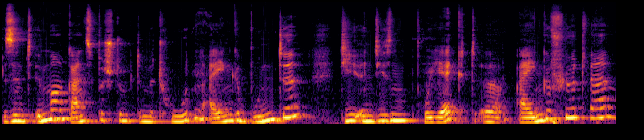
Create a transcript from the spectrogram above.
sind immer ganz bestimmte Methoden eingebunden, die in diesem Projekt äh, eingeführt werden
